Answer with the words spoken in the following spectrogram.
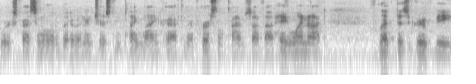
were expressing a little bit of an interest in playing Minecraft in their personal time so I thought hey why not let this group be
